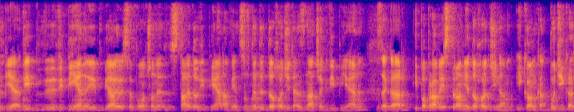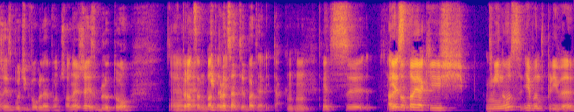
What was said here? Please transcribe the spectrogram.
VPN. V- VPN, ja jestem połączony stale do VPN-a, więc Mhm. wtedy dochodzi ten znaczek VPN Zegar. i po prawej stronie dochodzi nam ikonka budzika, że jest budzik w ogóle włączony, że jest Bluetooth. I e, procent baterii. I procenty w baterii, tak. Mhm. Więc y, Jest to... jakiś minus, niewątpliwy,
